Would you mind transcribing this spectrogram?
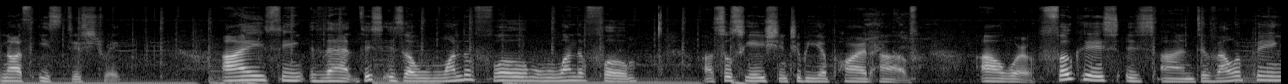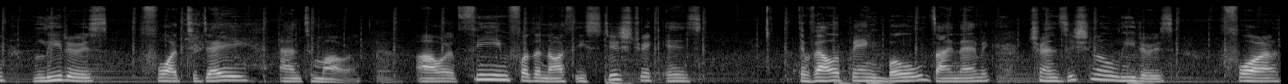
Northeast District. I think that this is a wonderful, wonderful association to be a part of. Our focus is on developing leaders for today and tomorrow. Our theme for the Northeast District is developing bold, dynamic, transitional leaders for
